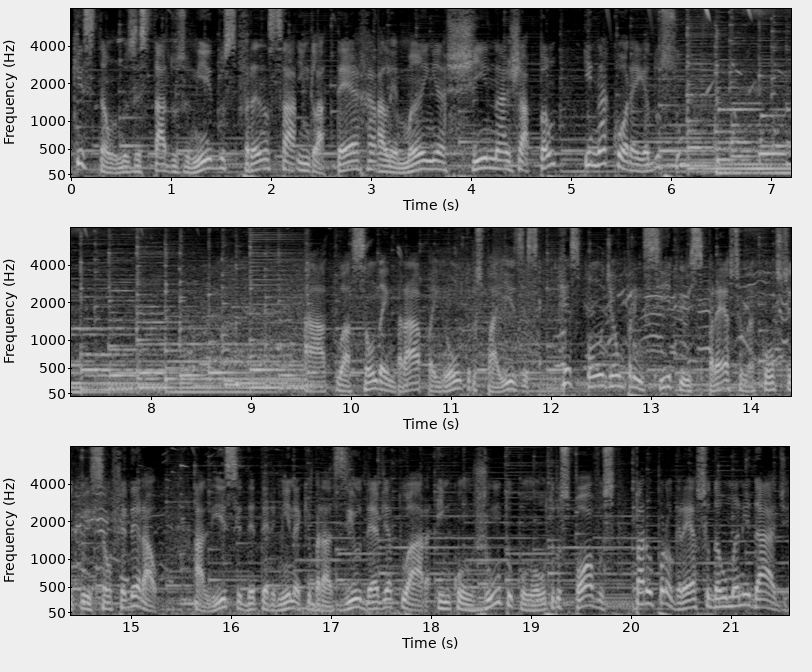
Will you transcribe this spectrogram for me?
que estão nos Estados Unidos, França, Inglaterra, Alemanha, China, Japão e na Coreia do Sul atuação da Embrapa em outros países responde a um princípio expresso na Constituição Federal. Ali se determina que o Brasil deve atuar em conjunto com outros povos para o progresso da humanidade.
